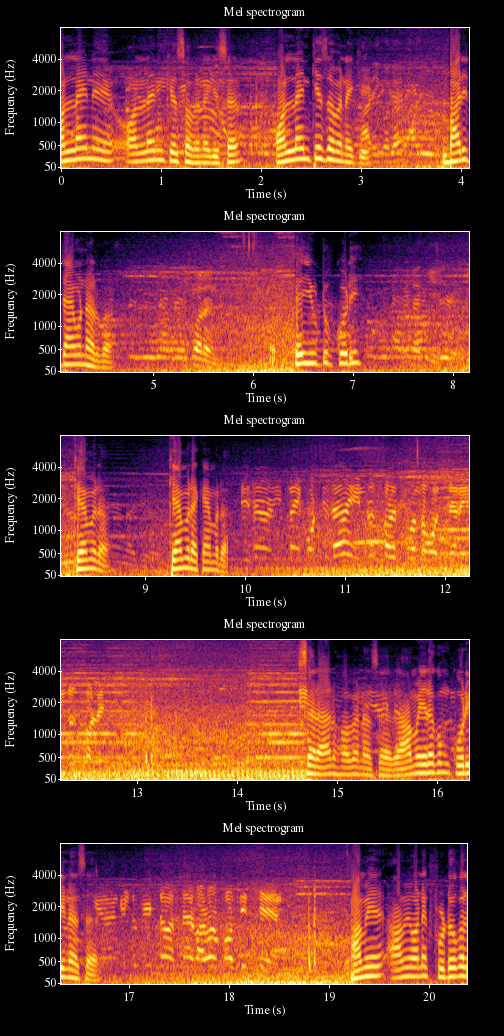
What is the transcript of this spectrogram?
অনলাইনে, অনলাইন কেস হবে নাকি স্যার? অনলাইন কেস হবে নাকি? বাড়ি ডায়মন্ড হারবার এই ইউটিউব করি। Camera camera camera. স্যার, আর হবে না স্যার। আমি এরকম করি না, স্যার। আমি আমি অনেক প্রোটোকল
